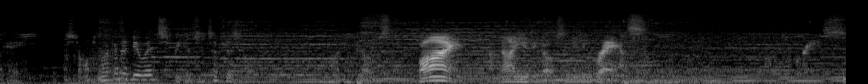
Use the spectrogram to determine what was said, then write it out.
Okay. Stomp's not gonna do it because it's a physical. Not ghost. Fine! I'm not using ghost, I'm using grass. Grass.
